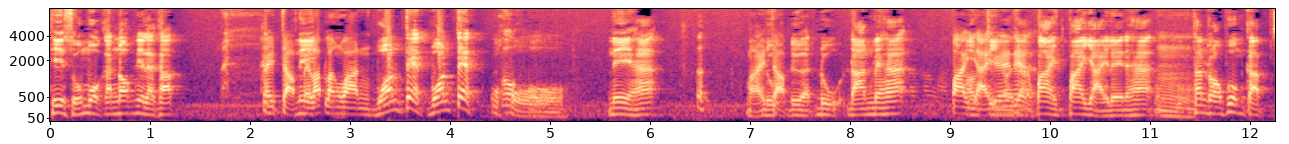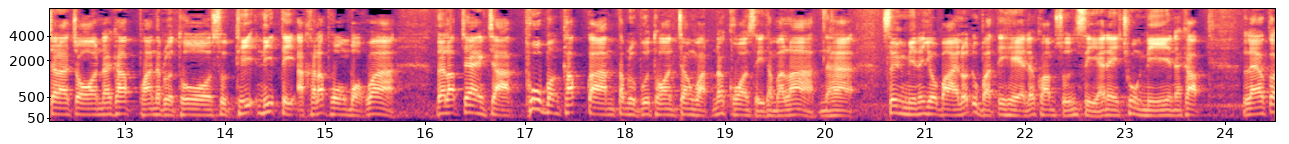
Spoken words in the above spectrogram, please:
ที่สวมหมวกกันน็อกนี่แหละครับให้จับนี่ไปรับรางวัล wanted wanted โอ้โหนี่ฮะหมายดุจับเดือดดุดันไหมฮะป้ายใหญ่อจริงเลยเนี่ยอาจารป้ายป้ายใหญ่เลยนะฮะอืม ท่านรองผู้กำกับจราจรนะครับพันตำรวจโทสุทธินิติอัครพงศ์บอกว่า ได้รับแจ้งจากผู้บังคับการตำรวจภูธรจังหวัดนครศรีธรรมราชนะฮะซึ่งมีนโยบายลดอุบัติเหตุและความสูญเสียในช่วงนี้นะครับ แล้วก็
